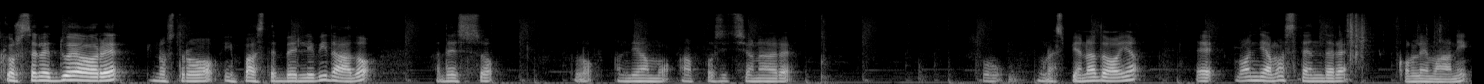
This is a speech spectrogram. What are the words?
Scorse le due ore il nostro impasto è ben lievitato, adesso lo andiamo a posizionare su una spianatoia e lo andiamo a stendere con le mani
